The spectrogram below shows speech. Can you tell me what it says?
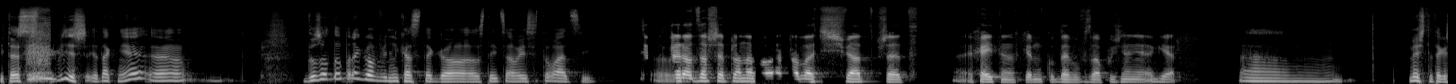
I to jest, widzisz, jednak nie? E, dużo dobrego wynika z tego, z tej całej sytuacji. Super od zawsze planował ratować świat przed e, hejtem w kierunku devów za opóźnianie gier. Myślę tego,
